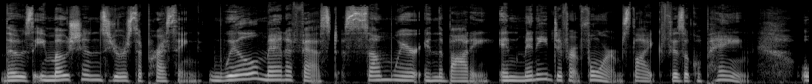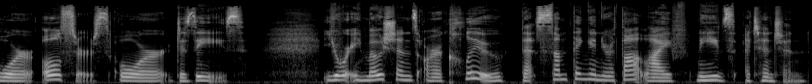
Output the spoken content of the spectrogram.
those emotions you're suppressing will manifest somewhere in the body in many different forms, like physical pain, or ulcers, or disease. Your emotions are a clue that something in your thought life needs attention.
